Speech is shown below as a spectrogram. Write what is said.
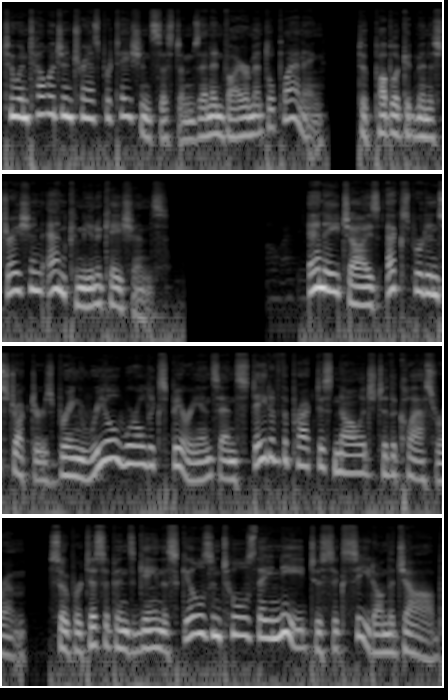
to intelligent transportation systems and environmental planning to public administration and communications. NHI's expert instructors bring real-world experience and state-of-the-practice knowledge to the classroom so participants gain the skills and tools they need to succeed on the job.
